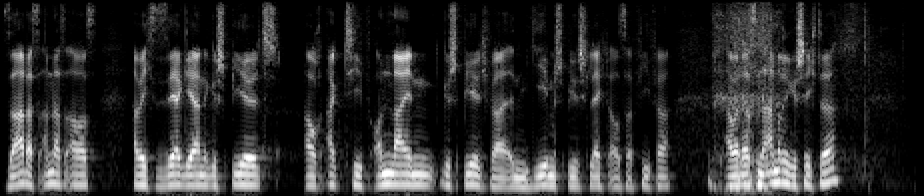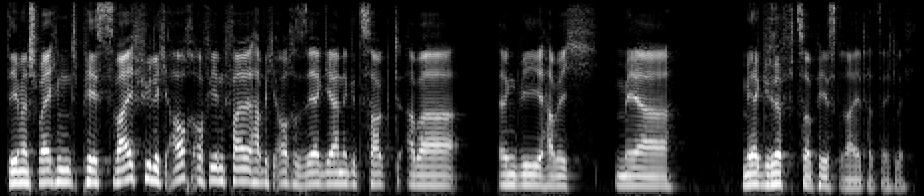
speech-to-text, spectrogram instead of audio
sah das anders aus. Habe ich sehr gerne gespielt, auch aktiv online gespielt. Ich war in jedem Spiel schlecht außer FIFA. Aber das ist eine andere Geschichte. Dementsprechend PS2 fühle ich auch auf jeden Fall, habe ich auch sehr gerne gezockt, aber irgendwie habe ich mehr mehr Griff zur PS3 tatsächlich.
